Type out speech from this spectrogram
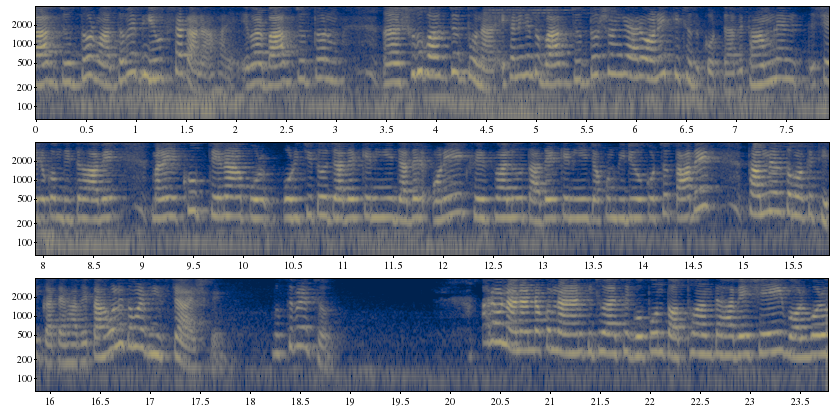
বাকযুদ্ধর মাধ্যমে ভিউজটা টানা হয়। এবার বাকযুদ্ধর আহ, শুধু বাকযুদ্ধ না, এখানে কিন্তু বাকযুদ্ধর সঙ্গে আরও অনেক কিছু করতে হবে। থামলেন সেরকম দিতে হবে। মানে খুব চেনা পরিচিত যাদেরকে নিয়ে, যাদের অনেক ফেস ভ্যালু তাদেরকে নিয়ে যখন ভিডিও করছ, তাদের থামনেল তোমাকে চিপকাতে হবে। তাহলে তোমার ভিউজটা আসবে। বুঝতে পেরেছ? আরও নানান রকম নানান কিছু আছে, গোপন তথ্য আনতে হবে। সেই বড় বড়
